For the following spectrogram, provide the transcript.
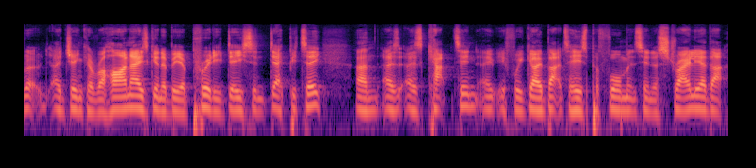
Ajinkya Rahane is going to be a pretty decent deputy um, as, as captain. Uh, if we go back to his performance in Australia, that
